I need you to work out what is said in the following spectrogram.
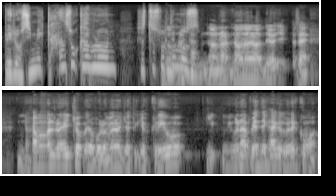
Pero sí me canso, cabrón. Estos No, no, últimos... no, no, no, no, no, yo- yo- o sea, jamás lo he hecho, pero por lo menos yo, yo escribo y, y una pendejada que tú eres como,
